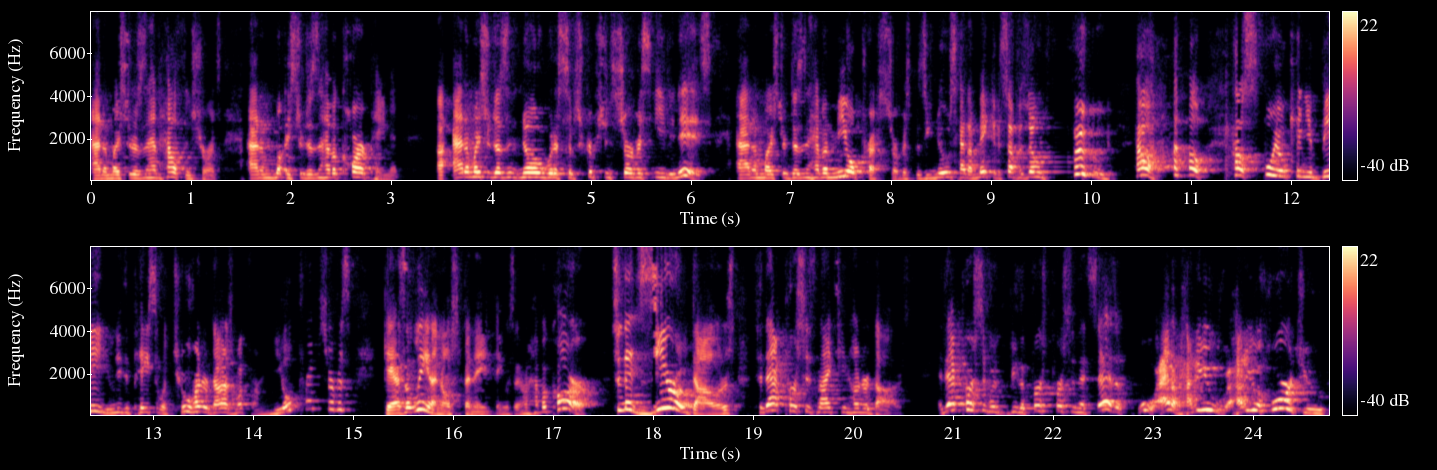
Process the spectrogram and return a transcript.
Adam Meister doesn't have health insurance. Adam Meister doesn't have a car payment. Uh, Adam Meister doesn't know what a subscription service even is. Adam Meister doesn't have a meal prep service because he knows how to make himself his own food. How, how, how spoiled can you be? You need to pay someone $200 a month for a meal prep service? Gasoline, I don't spend anything because I don't have a car. So that's $0 to that person's $1,900. And that person would be the first person that says, "Oh, Adam, how do you how do you afford to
